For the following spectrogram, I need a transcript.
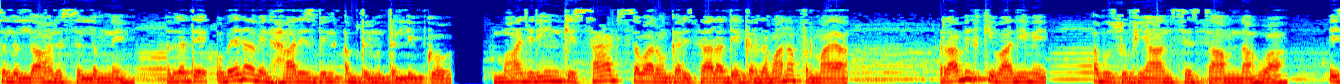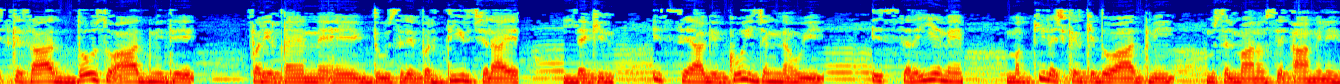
صلی اللہ علیہ وسلم نے حضرت عبیدہ بن حارث بن عبد المطلب کو مہاجرین کے ساٹھ سواروں کا رسالہ دے کر روانہ فرمایا رابغ کی وادی میں ابو سفیان سے سامنا ہوا۔ اس کے ساتھ دو سو آدمی تھے۔ فریقین نے ایک دوسرے پر تیر چلائے، لیکن اس سے آگے کوئی جنگ نہ ہوئی۔ اس سریے میں مکی لشکر کے دو آدمی مسلمانوں سے آ ملے۔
